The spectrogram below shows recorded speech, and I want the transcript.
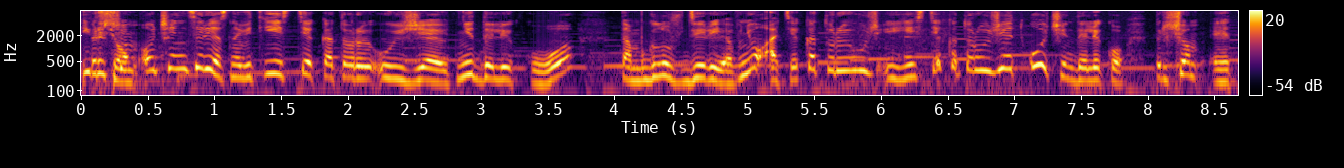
И Причем все. очень интересно, ведь есть те, которые уезжают недалеко, там в глушь деревню, а те, которые уж... и есть те, которые уезжают очень далеко. Причем это,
